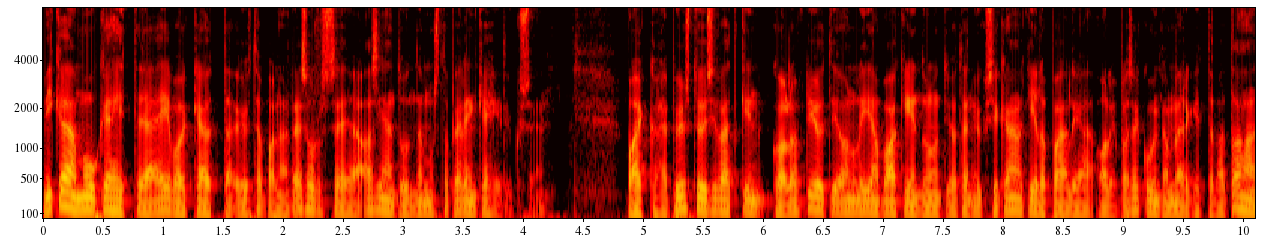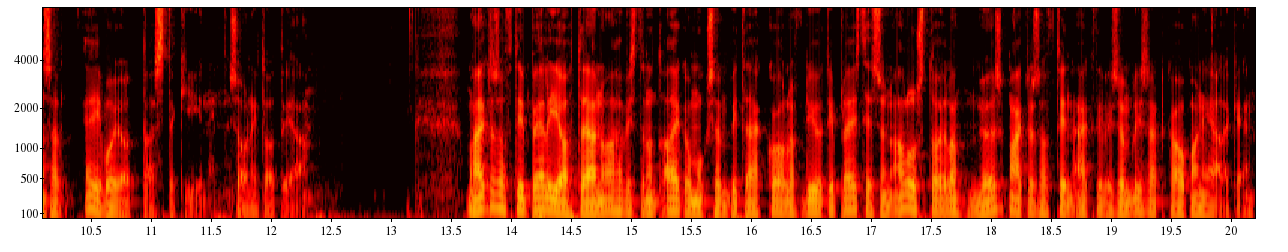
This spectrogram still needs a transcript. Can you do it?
Mikään muu kehittäjä ei voi käyttää yhtä paljon resursseja ja asiantuntemusta pelin kehitykseen. Vaikka he pystyisivätkin, Call of Duty on liian vakiintunut, joten yksikään kilpailija, olipa se kuinka merkittävä tahansa, ei voi ottaa sitä kiinni, Sony toteaa. Microsoftin pelijohtaja on vahvistanut aikomuksen pitää Call of Duty PlayStation-alustoilla myös Microsoftin Activision Blizzard-kaupan jälkeen.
